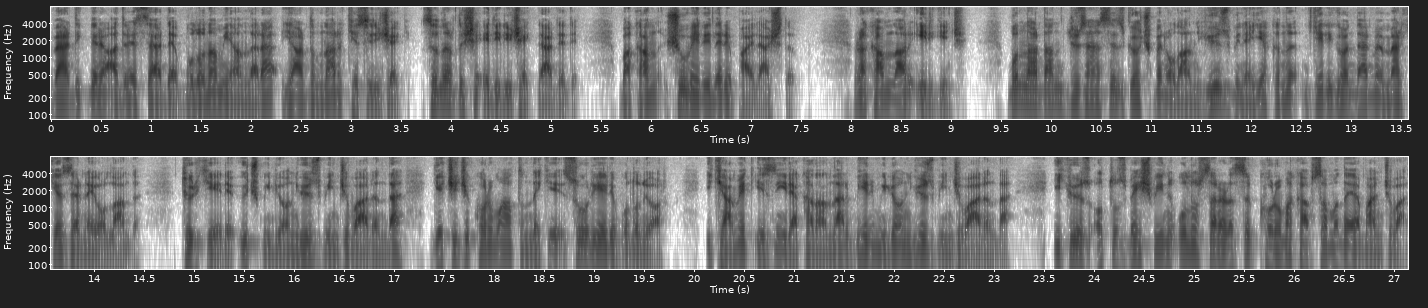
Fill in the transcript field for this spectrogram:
Verdikleri adreslerde bulunamayanlara yardımlar kesilecek, sınır dışı edilecekler dedi. Bakan şu verileri paylaştı. Rakamlar ilginç. Bunlardan düzensiz göçmen olan 100 bine yakını geri gönderme merkezlerine yollandı. Türkiye'de 3 milyon 100 bin civarında geçici koruma altındaki Suriyeli bulunuyor. İkamet izniyle kalanlar 1 milyon 100 bin civarında. 235 bin uluslararası koruma kapsamında yabancı var.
